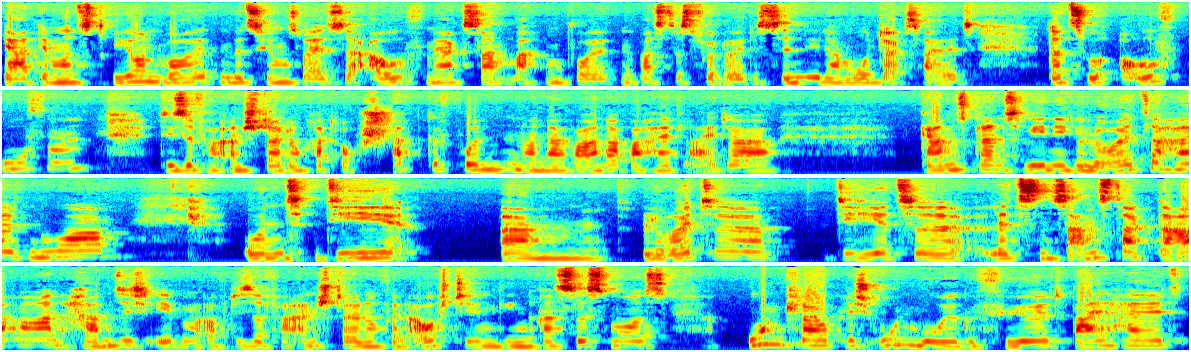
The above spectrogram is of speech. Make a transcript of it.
ja demonstrieren wollten, beziehungsweise aufmerksam machen wollten, was das für Leute sind, die da montags halt dazu aufrufen. Diese Veranstaltung hat auch stattgefunden und da waren aber halt leider ganz, ganz wenige Leute halt nur. Und die ähm, Leute, die jetzt äh, letzten Samstag da waren, haben sich eben auf dieser Veranstaltung von Aufstehen gegen Rassismus unglaublich unwohl gefühlt, weil halt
